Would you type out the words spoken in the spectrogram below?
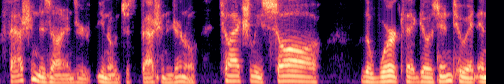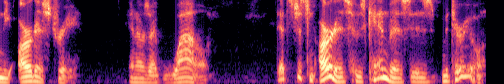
fashion designs or, you know, just fashion in general till I actually saw the work that goes into it and the artistry. And I was like, wow, that's just an artist whose canvas is material.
